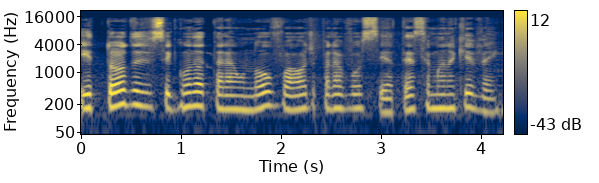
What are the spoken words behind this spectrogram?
e todas as segunda terá um novo áudio para você. Até semana que vem.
